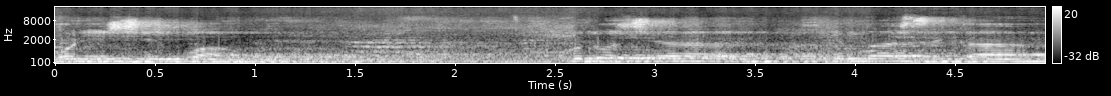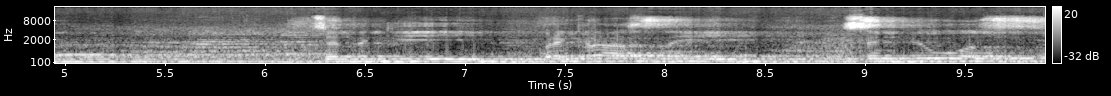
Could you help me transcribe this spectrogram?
в горішніх плавнях. Художня гімнастика це такий прекрасний симбіоз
